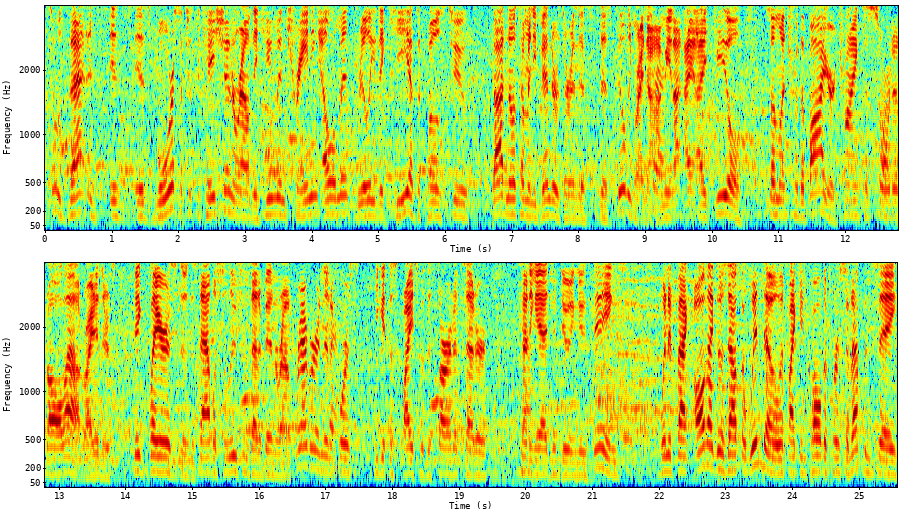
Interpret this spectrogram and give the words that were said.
So is that, is, is, is more sophistication around the human training element really the key as opposed to, God knows how many vendors are in this, this building right now. I mean, I, I feel so much for the buyer trying to sort it all out, right? And there's big players, the established solutions that have been around forever, and then of course, you get to spice with the startups that are cutting edge and doing new things. When in fact, all that goes out the window if I can call the person up and say,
